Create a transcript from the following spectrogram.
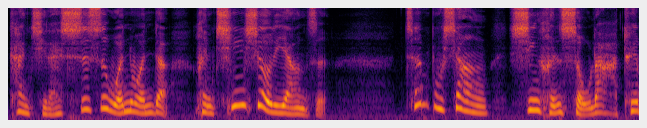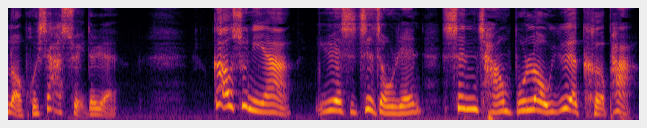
看起来斯斯文文的，很清秀的样子，真不像心狠手辣推老婆下水的人。”告诉你啊，越是这种人，深藏不露越可怕。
